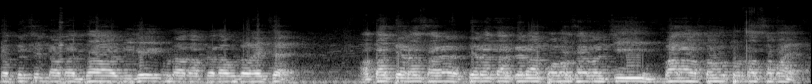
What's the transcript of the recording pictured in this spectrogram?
सत्यशील दादांचा विजयी गुलाल आपल्याला उजळायचा आहे. आता तेरा सा- तेरा तारखेला पवार साहेबांची बारा वाजता होता सभा आहे.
